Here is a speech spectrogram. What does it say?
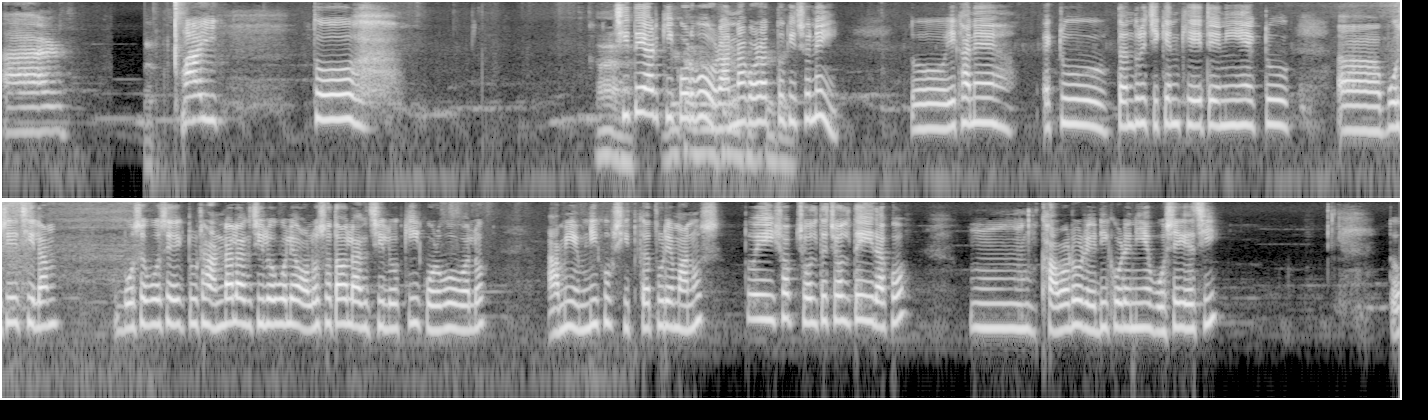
আর আই তো হ্যাঁ, শীতে আর কি করব? রান্না করার তো কিছু নেই। তো এখানে একটু তন্দুরি চিকেন খেয়ে টেয়ে নিয়ে একটু বসেছিলাম। বসে বসে একটু ঠান্ডা লাগছিল বলে অলসতাও লাগছিল। কি করব বলো? আমি এমনি খুব শীতকাতুরে মানুষ। তো এই সব চলতে চলতেই দেখো খাবারও রেডি করে নিয়ে বসে গেছি। তো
